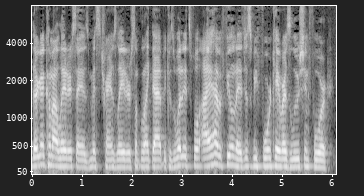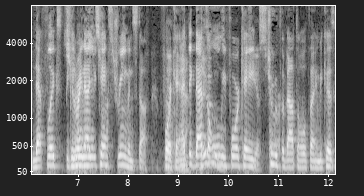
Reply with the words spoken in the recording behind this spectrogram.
they're gonna come out later say it's mistranslated or something like that because what it's for. I have a feeling that it's just gonna be 4K resolution for Netflix because right now you can't stuff. stream and stuff. 4K. I Yeah. think that's the only 4K PS4. truth about the whole thing because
